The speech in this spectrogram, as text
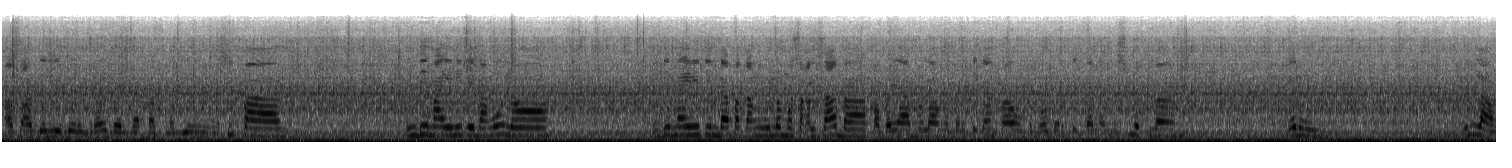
As a delivery driver, dapat maging masipag, hindi mainitin ang ulo, hindi mainitin dapat ang ulo mo sa kalsada, pabayaan mo lang overtikan ka o mag-overtake ka ng smooth lang. Ganun. Yun lang.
